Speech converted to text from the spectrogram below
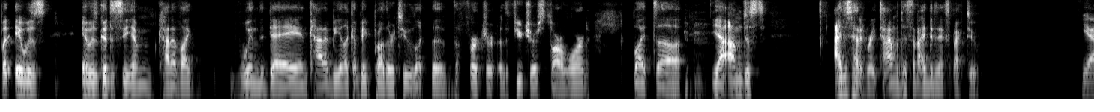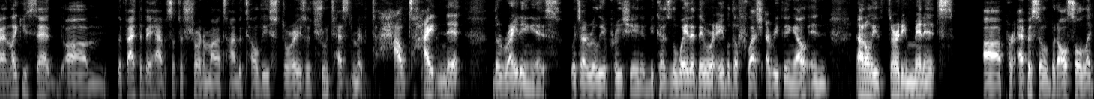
But it was it was good to see him kind of like win the day and kind of be like a big brother to like the the future the future Star Lord. But uh yeah, I'm just I just had a great time with this and I didn't expect to. Yeah, and like you said, um, the fact that they have such a short amount of time to tell these stories is a true testament to how tight knit the writing is, which I really appreciated because the way that they were able to flesh everything out in not only 30 minutes uh, per episode, but also like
